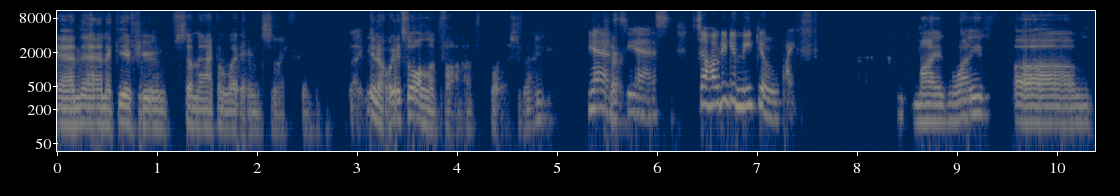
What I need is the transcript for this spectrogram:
And then it gives you some accolades. like, You know, it's all in fun, of course, right? Yes, Sure. yes. So how did you meet your wife? My wife, um,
